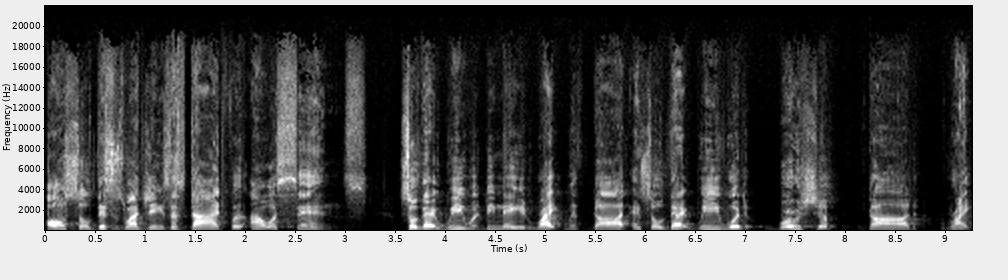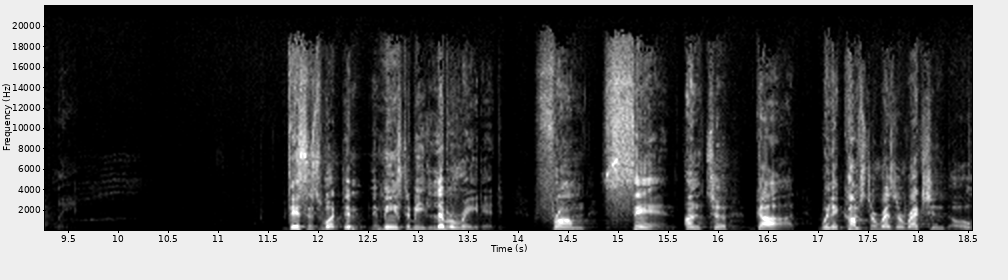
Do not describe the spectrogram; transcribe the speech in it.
Also, this is why Jesus died for our sins, so that we would be made right with God and so that we would worship God rightly. This is what it means to be liberated from sin unto God. When it comes to resurrection, though,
